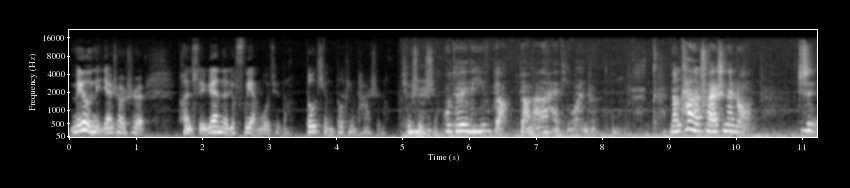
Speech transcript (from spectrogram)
没有哪件事儿是很随便的就敷衍过去的，都挺都挺踏实的，确实是。我觉得你的衣服表表达的还挺完整的，能看得出来是那种，就是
